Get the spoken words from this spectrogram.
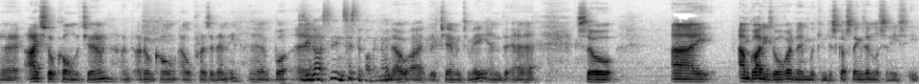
Uh, I still call him the chairman. I, I don't call him El Presidente, uh, but uh, Does he not insist upon it? No. no, I, the chairman to me, and uh, so I I'm glad he's over, and then we can discuss things. And listen, he's, he,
